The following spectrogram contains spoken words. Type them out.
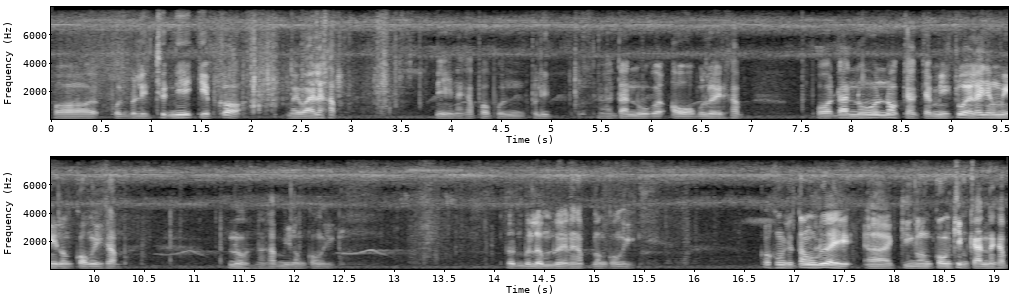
พอผลผลิตชุดนี้เก็บก็ไม่ไหวแล้วครับ นี่นะครับ พอผลผลิตด้านนู้นก็เอาออกหมดเลยนะครับ เพราะด้านนู้นนอกจากจะมีกล้วยแล้วยังมีรองกองอีกครับ นู่นนะครับ มีรองกองอีก ต้นเบอร์เริ่มเลยนะครับรองกองอีก ก็คงจะต้องเลื่อยอกิ่งรองกองเช่นกันนะครับ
